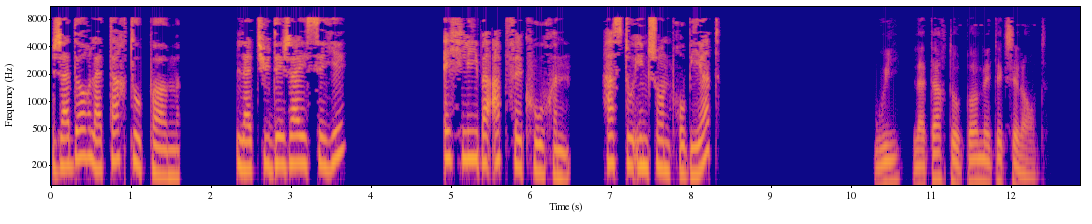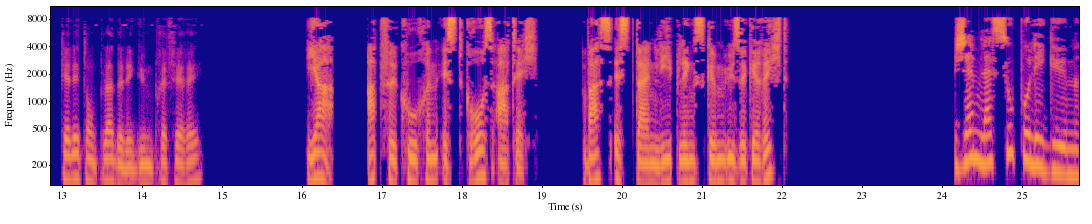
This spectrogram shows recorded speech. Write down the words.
J'adore la tarte aux pommes. L'as-tu déjà essayé? Ich liebe Apfelkuchen. Hast du ihn schon probiert? Oui, la tarte aux pommes est excellente. Quel est ton plat de légumes préféré? Ja. Apfelkuchen ist großartig. Was ist dein Lieblingsgemüsegericht? J'aime la soupe aux légumes.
